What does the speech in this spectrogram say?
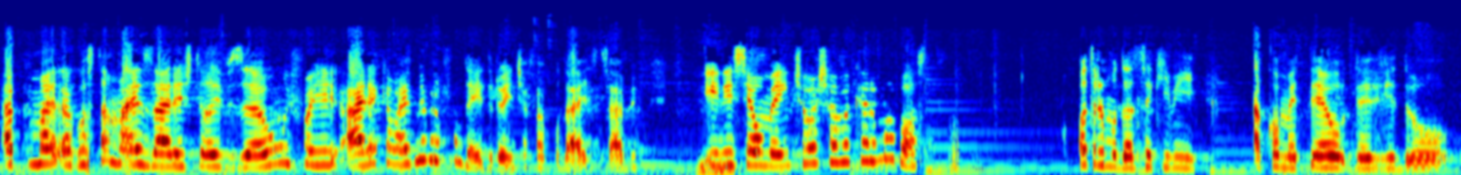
a, a, gostar mais da área de televisão e foi a área que eu mais me aprofundei durante a faculdade, sabe? Uhum. Inicialmente eu achava que era uma bosta. Outra mudança que me acometeu devido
